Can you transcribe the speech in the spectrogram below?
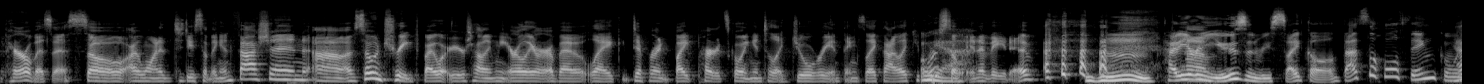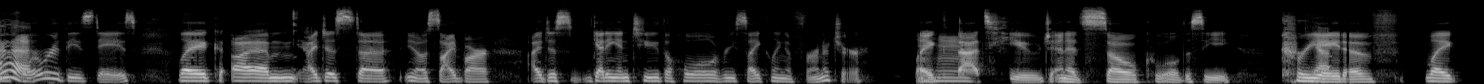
apparel business. So I wanted to do something in fashion. Uh, I was so intrigued by what you were telling me earlier about like different different bike parts going into like jewelry and things like that. Like people oh, are yeah. so innovative. mm-hmm. How do you um, reuse and recycle? That's the whole thing going yeah. forward these days. Like um yeah. I just uh you know, sidebar, I just getting into the whole recycling of furniture. Like mm-hmm. that's huge and it's so cool to see creative like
